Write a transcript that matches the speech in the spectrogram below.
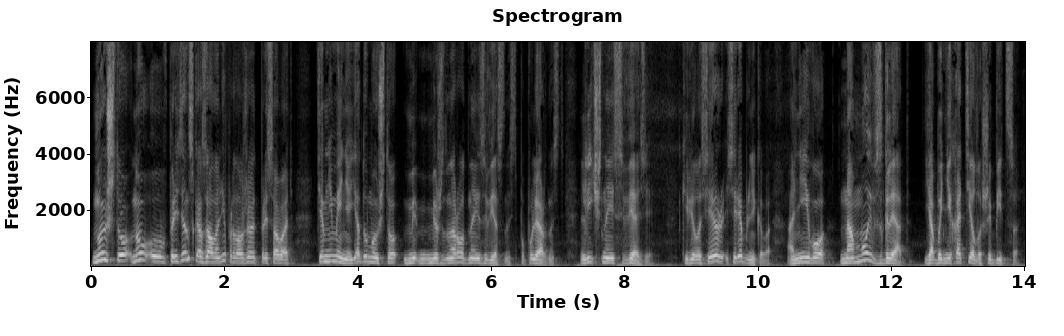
Ну и что? Ну, президент сказал, они продолжают прессовать. Тем не менее, я думаю, что международная известность, популярность, личные связи Кирилла Серебренникова, они его, на мой взгляд, я бы не хотел ошибиться –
